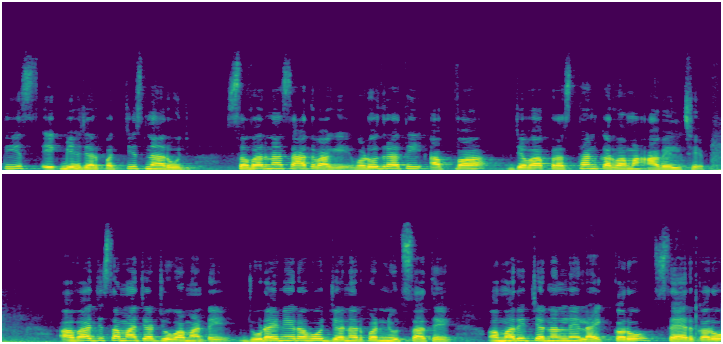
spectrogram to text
ત્રીસ એક બે હજાર પચીસના રોજ સવારના સાત વાગે વડોદરાથી આપવા જવા પ્રસ્થાન કરવામાં આવેલ છે. આવા જ સમાચાર જોવા માટે જોડાઈને રહો જન અર્પણ ન્યૂઝ સાથે. અમારી ચેનલને લાઇક કરો, શેર કરો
